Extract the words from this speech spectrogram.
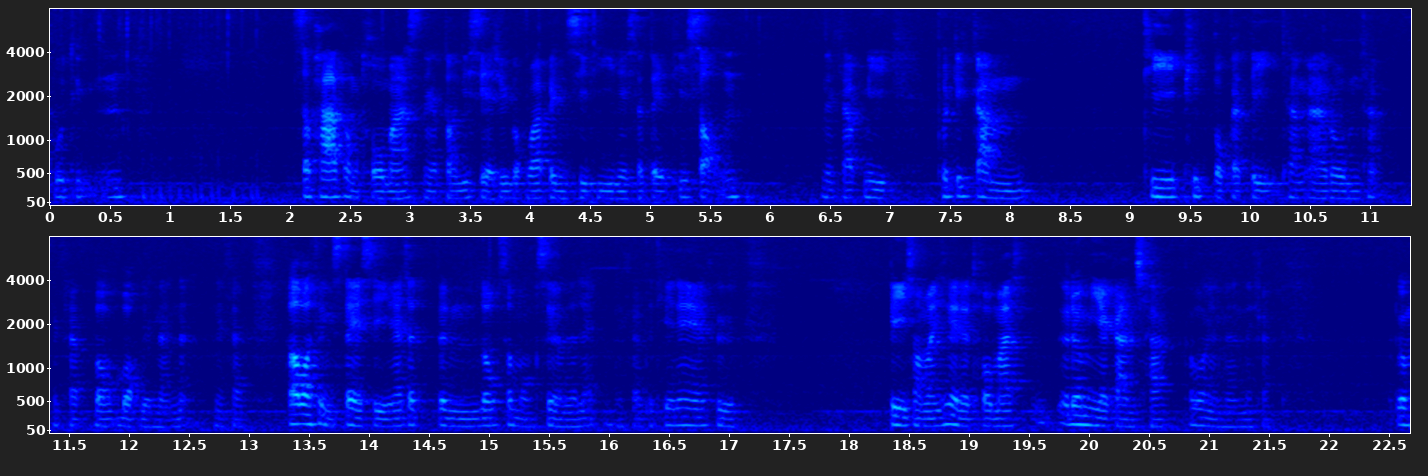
พูดถึงสภาพของโทมัสนะครับตอนที่เสียชีวิตบอกว่าเป็น CT ใน stage ที่2นะครับมีพฤติกรรมที่ผิดปกติทางอารมณ์นะครับบอกบอกอย่างนั้นนะครับพอมาถึง stage สี่น่าจะเป็นโรคสมองเสื่อมแล้วแหละนะครับแต่ที่แน่ก็คือปี2021เนี่ยโทมัสเริ่มมีอาการชักเขาบอกอย่างนั้นนะครับรวม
